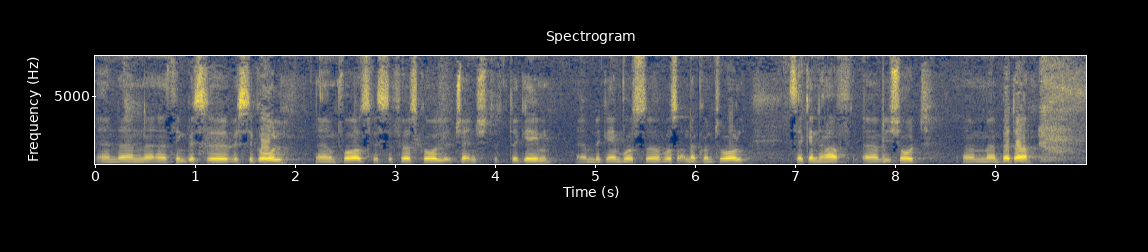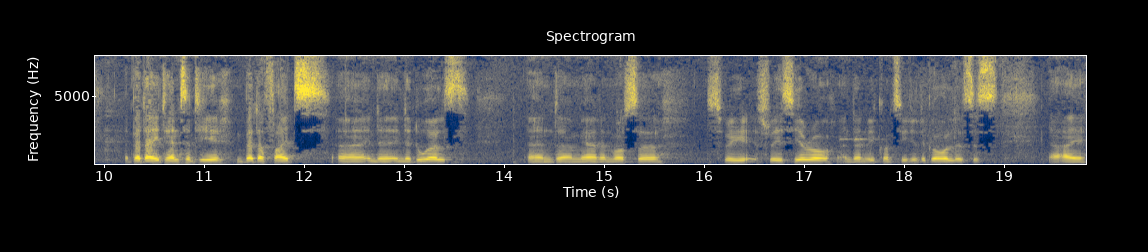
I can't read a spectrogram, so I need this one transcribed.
And then uh, I think with uh, with the goal um, for us, with the first goal, it changed the game. Um, the game was was under control. Second half, we showed um, better better intensity, better fights uh, in the in the duels, and um, yeah, then was uh, three three zero, and then we conceded a goal. This is I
